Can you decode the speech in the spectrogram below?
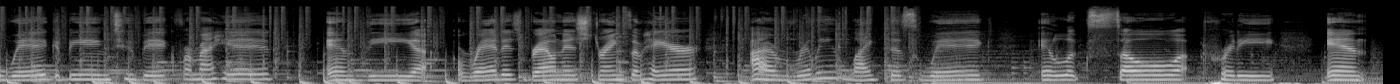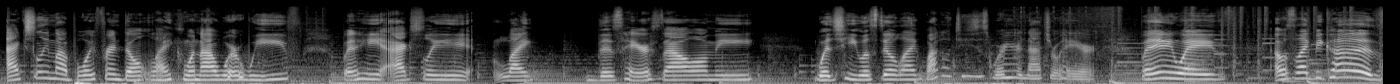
the wig being too big for my head and the reddish brownish strings of hair, I really like this wig. It looks so pretty and actually my boyfriend don't like when I wear weave, but he actually liked this hairstyle on me, which he was still like, "Why don't you just wear your natural hair?" But anyways, I was like because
